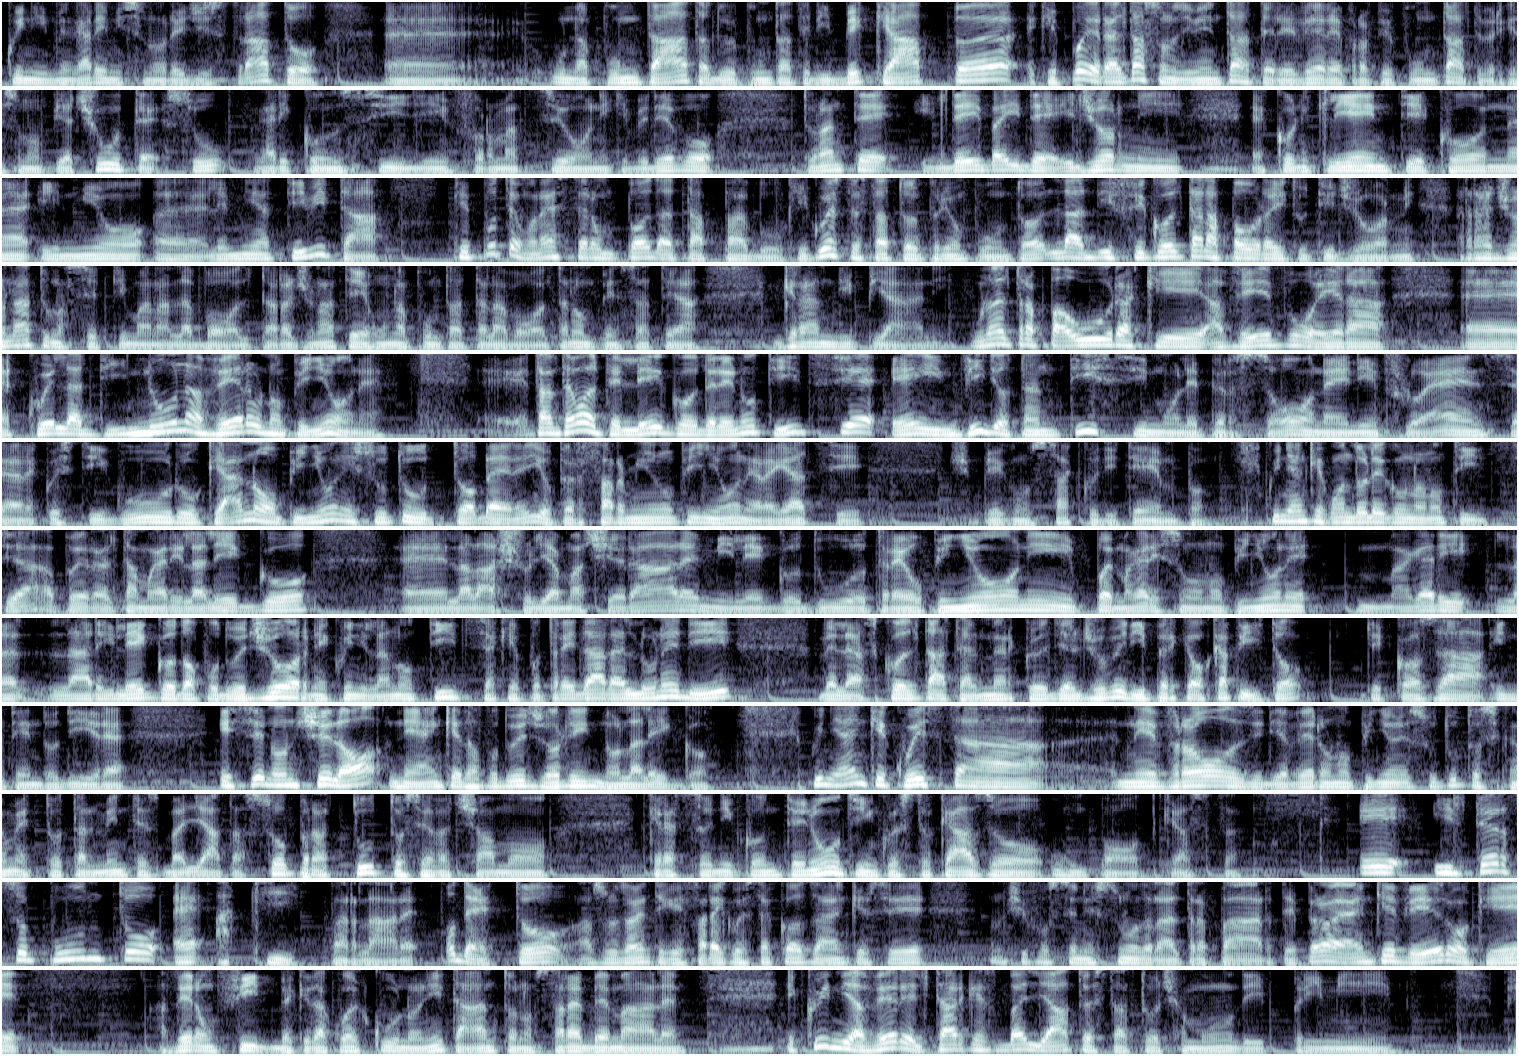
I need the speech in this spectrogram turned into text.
Quindi magari mi sono registrato eh, una puntata, due puntate di backup che poi in realtà sono diventate le vere e proprie puntate perché sono piaciute su magari consigli, informazioni che vedevo durante il day by day, i giorni eh, con i clienti e con eh, mio, eh, le mie attività che potevano essere un po' da tappabuchi. Questo è stato il primo punto, la difficoltà, la paura di tutti i giorni. Ragionate una settimana alla volta, ragionate una puntata alla volta, non pensate a grandi piani. Un'altra paura che avevo era eh, quella di non avere un'opinione eh, tante volte leggo delle notizie e invidio tantissimo le persone, gli influencer, questi guru che hanno opinioni su tutto. Bene, io per farmi un'opinione, ragazzi, ci impiego un sacco di tempo. Quindi anche quando leggo una notizia, poi in realtà magari la leggo, eh, la lascio lì a macerare, mi leggo due o tre opinioni, poi magari sono un'opinione, magari la, la rileggo dopo due giorni, quindi la notizia che potrei dare al lunedì ve la ascoltate al mercoledì e al giovedì perché ho capito che cosa intendo dire e se non ce l'ho neanche dopo due giorni non la leggo. Quindi anche questa nevrosi di avere un'opinione su tutto secondo me è totalmente sbagliata, soprattutto se facciamo creazione di contenuti, in questo caso un podcast. E il terzo punto è a chi parlare. Ho detto assolutamente che farei questa cosa anche se non ci fosse nessuno dall'altra parte, però è anche vero che avere un feedback da qualcuno ogni tanto non sarebbe male. E quindi avere il target sbagliato è stato diciamo, uno dei primi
